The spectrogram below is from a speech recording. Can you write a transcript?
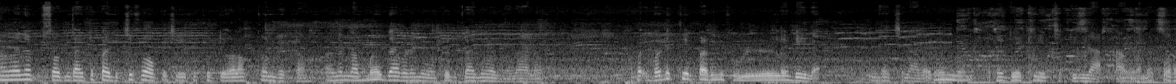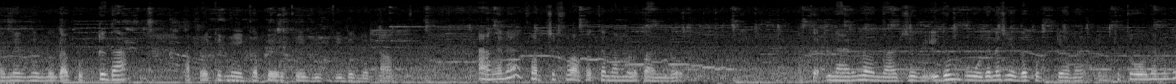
അങ്ങനെ സ്വന്തമായിട്ട് പഠിച്ച് ഫോക്കസ് ചെയ്ത കുട്ടികളൊക്കെ ഉണ്ട് കേട്ടോ. അങ്ങനെ നമ്മൾ ഇത് അവിടെ നോട്ടെടുക്കാൻ വന്നതാണ് അപ്പോൾ ഇവിടെ എത്തിയപ്പോഴാണെങ്കിൽ ഫുള്ള് ഡീല എന്താ വെച്ചാൽ അവരൊന്നും റെഡിയാക്കി വെച്ചിട്ടില്ല. അങ്ങനെ നേരം നിന്നതാ കുട്ടിതാ അപ്പോഴേക്കും മേക്കപ്പ് എടുത്ത് എഴുതിയിട്ടുണ്ട് കേട്ടോ അങ്ങനെ കുറച്ച് ഫ്രോക്കൊക്കെ നമ്മൾ കണ്ടു. എല്ലാവരും നന്നായിട്ട് ചെയ്തു. ഇതും കൂടുതൽ ചെയ്ത കുട്ടിയാണ്. എനിക്ക് തോന്നുന്നത്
